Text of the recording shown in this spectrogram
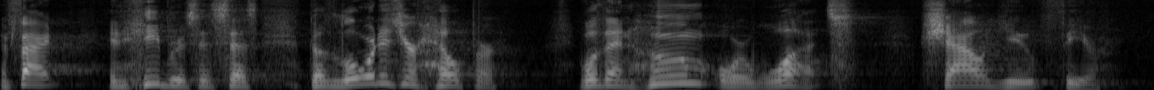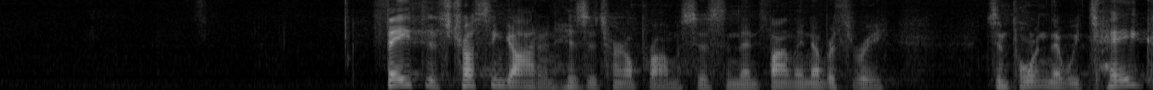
In fact, in Hebrews it says, The Lord is your helper. Well, then, whom or what shall you fear? Faith is trusting God and His eternal promises. And then finally, number three, it's important that we take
